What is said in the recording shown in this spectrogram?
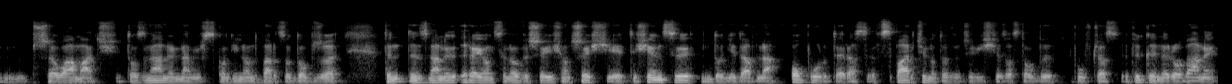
mm, przełamać to znany nam już skądinąd bardzo dobrze, ten, ten znany rejon cenowy 66 tysięcy, do niedawna opór, teraz wsparcie, no to rzeczywiście zostałby wówczas wygenerowany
